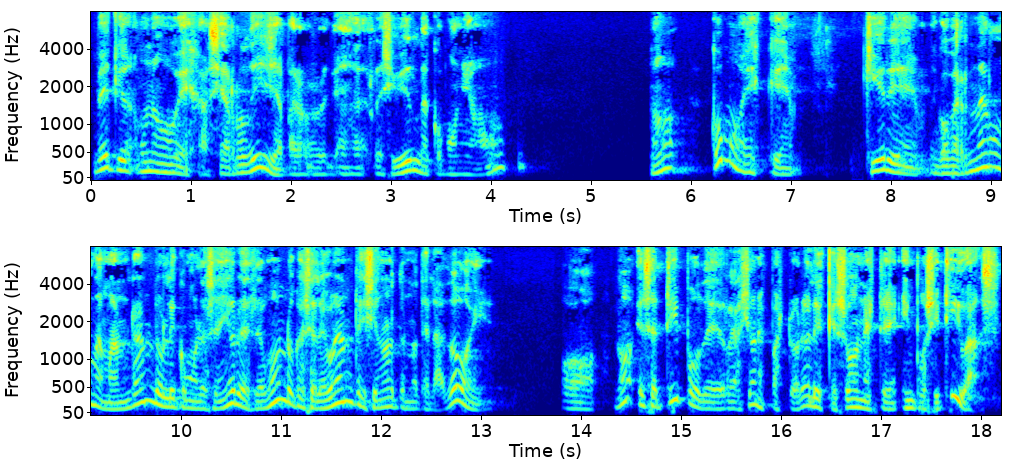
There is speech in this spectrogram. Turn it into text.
ve que una oveja se arrodilla para recibir la comunión, ¿no? ¿Cómo es que quiere gobernarla mandándole como los señores del mundo que se levante y si no, no te la doy? O, ¿no? Ese tipo de reacciones pastorales que son este, impositivas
